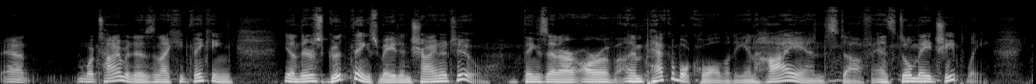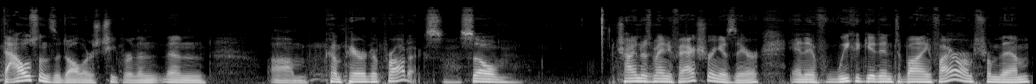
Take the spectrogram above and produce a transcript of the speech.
at what time it is, and I keep thinking, you know, there's good things made in China too, things that are are of impeccable quality and high end stuff, and still made cheaply, thousands of dollars cheaper than than um, comparative products. So China's manufacturing is there, and if we could get into buying firearms from them,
